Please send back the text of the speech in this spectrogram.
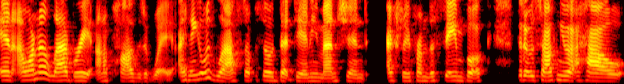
and I want to elaborate on a positive way. I think it was last episode that Dani mentioned, actually from the same book, that it was talking about how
